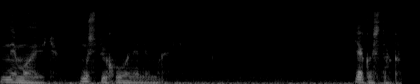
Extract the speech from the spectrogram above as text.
не мають. Успіху вони не мають. Якось так.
